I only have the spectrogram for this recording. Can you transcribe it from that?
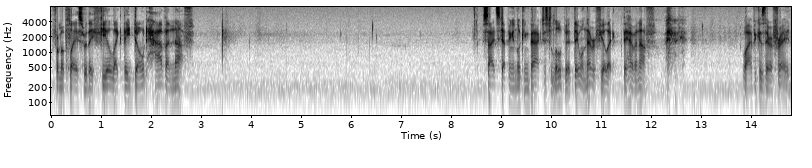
from a place where they feel like they don't have enough. Sidestepping and looking back just a little bit, they will never feel like they have enough. Why? Because they're afraid.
